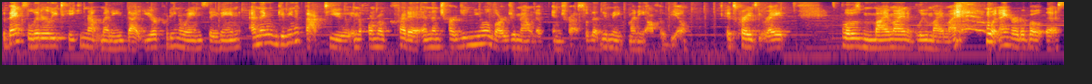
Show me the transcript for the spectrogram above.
the bank's literally taking that money that you're putting away and saving and then giving it back to you in the form of credit and then charging you a large amount of interest so that they make money off of you. It's crazy, right? It blows my mind, it blew my mind when I heard about this.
